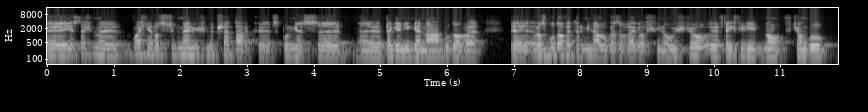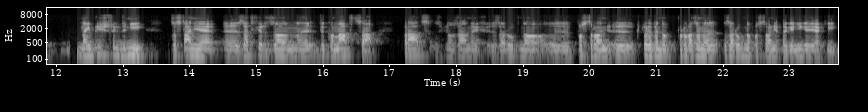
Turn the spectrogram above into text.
E, jesteśmy, właśnie rozstrzygnęliśmy przetarg e, wspólnie z e, PGNiG na budowę, rozbudowę terminalu gazowego w Świnoujściu. W tej chwili no, w ciągu najbliższych dni zostanie zatwierdzony wykonawca prac związanych zarówno po stronie, które będą prowadzone zarówno po stronie PGNiG, jak i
